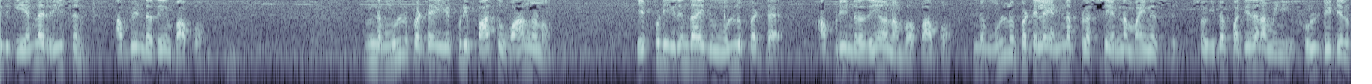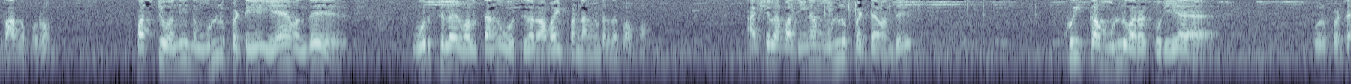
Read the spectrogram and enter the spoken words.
இதுக்கு என்ன ரீசன் அப்படின்றதையும் பார்ப்போம். இந்த முள்ளுப்பட்டையை எப்படி பார்த்து வாங்கணும்? எப்படி இருந்தா இது முள்ளுப்பட்டை அப்படின்றதையும் நம்ம பார்ப்போம். இந்த முள்ளுப்பட்டையில என்ன பிளஸ் என்ன மைனஸ் ஸோ இதை பத்தி தான் நம்ம இன்னைக்கு ஃபுல் டீட்டெயில் பார்க்க போறோம். ஃபர்ஸ்ட் வந்து இந்த முள்ளுப்பட்டையை ஏன் வந்து ஒரு சிலர் வளர்த்தாங்க ஒரு சிலர் அவாய்ட் பண்ணாங்கன்றத பார்ப்போம். ஆக்சுவலாக பார்த்தீங்கன்னா முள்ளுப்பட்டை வந்து குயிக்கா முள் வரக்கூடிய ஒரு பட்டை.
